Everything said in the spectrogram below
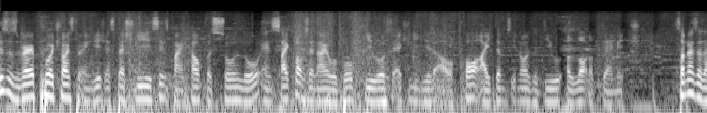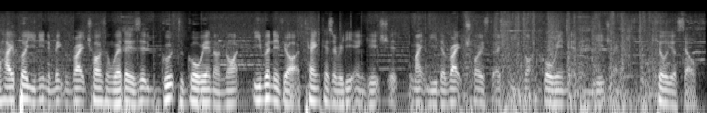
This is a very poor choice to engage especially since my health was so low and Cyclops and I were both heroes that actually needed our core items in order to deal a lot of damage. Sometimes as a hyper you need to make the right choice on whether is it good to go in or not. Even if your tank has already engaged, it might be the right choice to actually not go in and engage and kill yourself.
